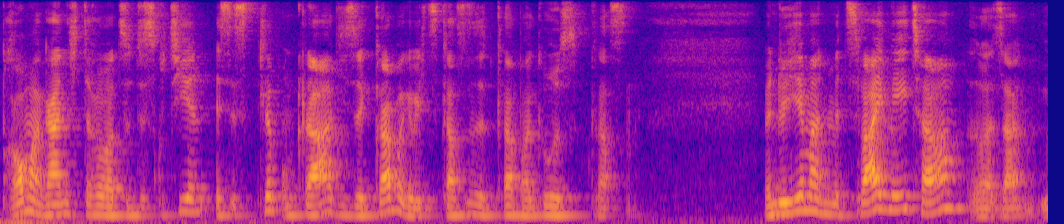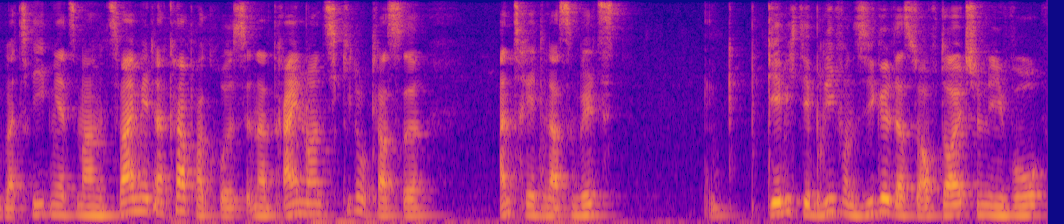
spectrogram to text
braucht man gar nicht darüber zu diskutieren, es ist klipp und klar, diese Körpergewichtsklassen sind Körpergrößenklassen. Wenn du jemanden mit 2 Meter, oder sagen, übertrieben jetzt mal, mit 2 Meter Körpergröße in der 93 Kilo Klasse antreten lassen willst, gebe ich dir Brief und Siegel, dass du auf deutschem Niveau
